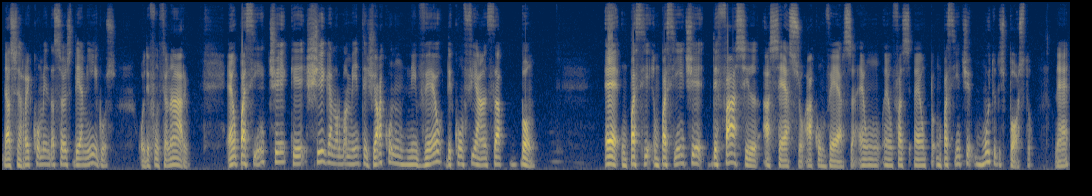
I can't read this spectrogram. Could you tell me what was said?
das recomendações de amigos ou de funcionário. É um paciente que chega normalmente já com um nível de confiança bom. É um, paci um paciente de fácil acesso à conversa, é um, é um, é um, um paciente muito disposto né,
